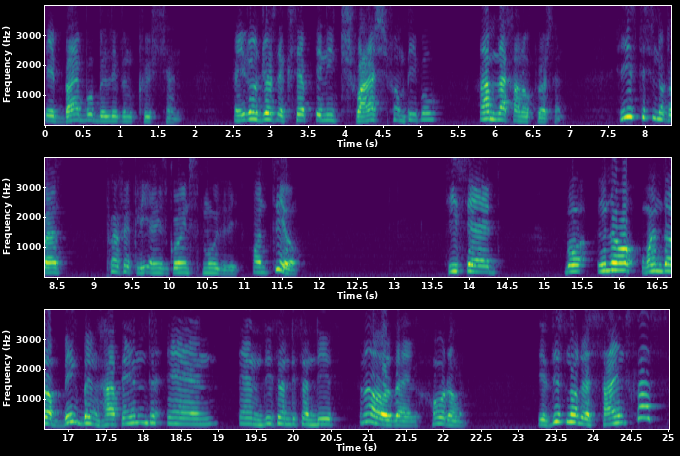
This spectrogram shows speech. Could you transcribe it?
a Bible believing Christian, and you don't just accept any trash from people, I'm that kind of person. He's teaching the class perfectly and it's going smoothly until he said, but you know, when the Big Bang happened and and this and this and this, and I was like, hold on, is this not a science class?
